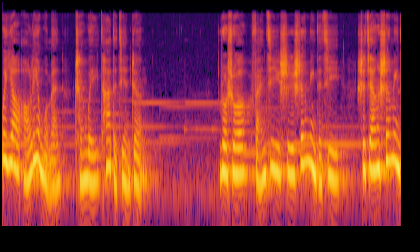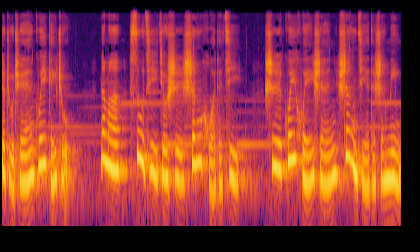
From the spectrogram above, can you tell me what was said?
为要熬炼我们，成为他的见证。若说凡祭是生命的祭，是将生命的主权归给主，那么素祭就是生活的祭，是归回神圣洁的生命，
